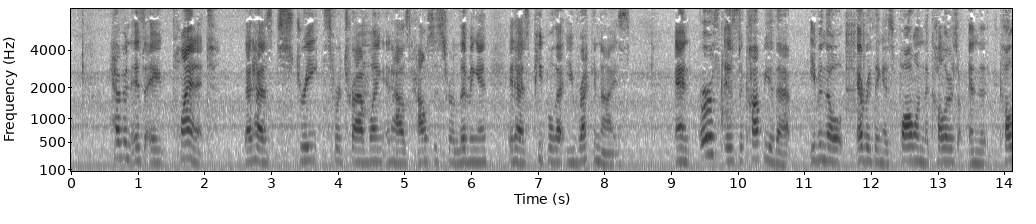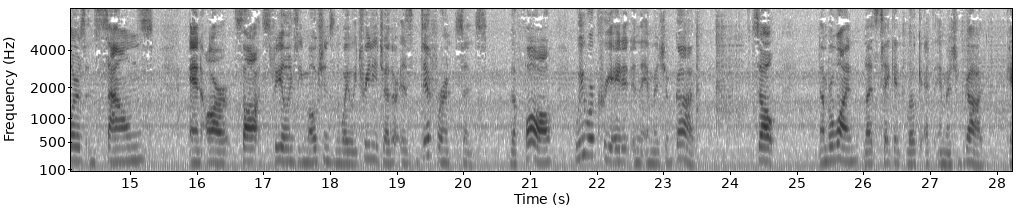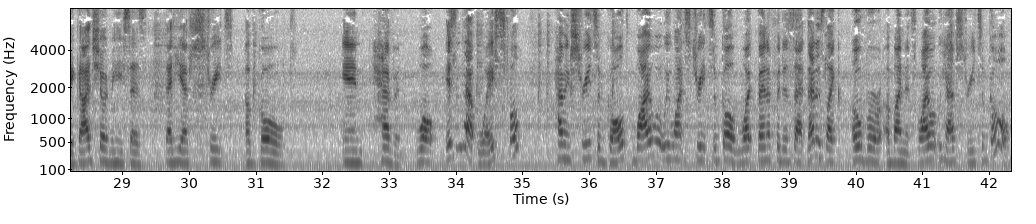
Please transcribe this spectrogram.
Heaven is a planet that has streets for traveling. It has houses for living in. It has people that you recognize. And Earth is the copy of that. Even though everything has fallen, the colors and the colors and sounds and our thoughts, feelings, emotions, and the way we treat each other is different since the fall. We were created in the image of God. So, number one, let's take a look at the image of God. Okay, God showed me, he says, that he has streets of gold in heaven. Well, isn't that wasteful? Having streets of gold? Why would we want streets of gold? What benefit is that? That is like overabundance. Why would we have streets of gold?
